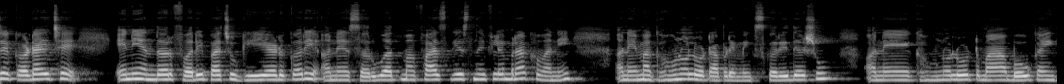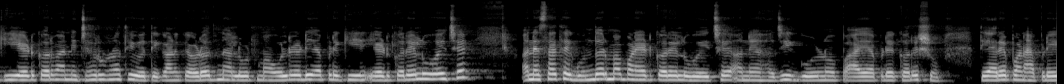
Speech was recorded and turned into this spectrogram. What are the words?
જે કઢાઈ છે, એની અંદર ફરી પાછું ઘી એડ કરી અને શરૂઆતમાં ફાસ્ટ ગેસની ફ્લેમ રાખવાની અને એમાં ઘઉંનો લોટ આપણે મિક્સ કરી દઈશું અને ઘઉંનો લોટમાં બહુ કાંઈ ઘી એડ કરવાની જરૂર નથી હોતી, કારણ કે અડદના લોટમાં ઓલરેડી આપણે ઘી એડ કરેલું હોય છે અને સાથે ગુંદરમાં પણ એડ કરેલું હોય છે અને હજી ગોળનો પાય આપણે કરીશું. ત્યારે પણ આપણે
